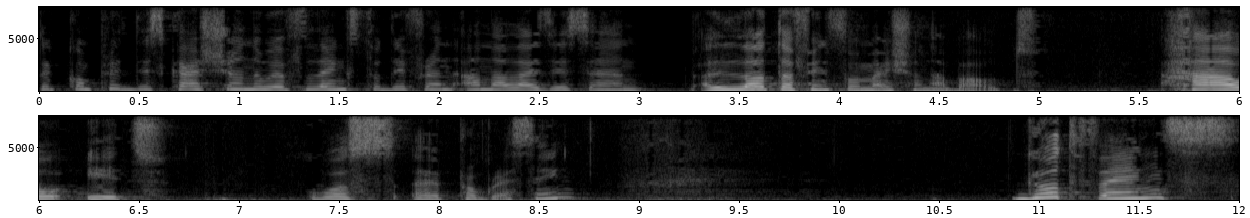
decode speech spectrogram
the complete discussion with links to different analyses and a lot of information about how it was uh, progressing. Good things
